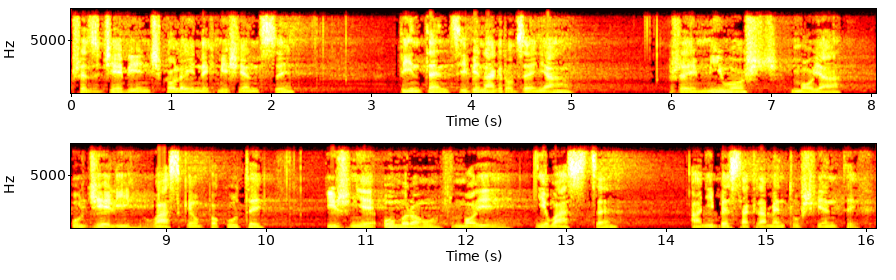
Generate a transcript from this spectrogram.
przez dziewięć kolejnych miesięcy w intencji wynagrodzenia, że miłość moja udzieli łaskę pokuty, iż nie umrą w mojej niełasce, ani bez sakramentów świętych,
